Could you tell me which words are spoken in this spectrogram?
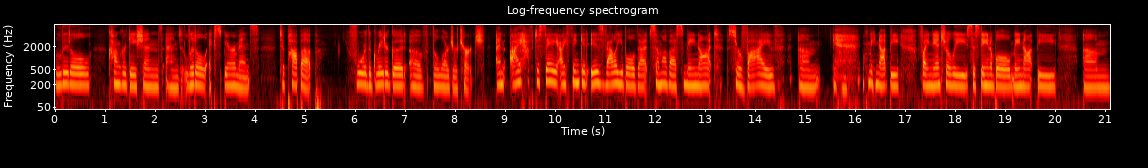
little congregations and little experiments to pop up for the greater good of the larger church. And I have to say, I think it is valuable that some of us may not survive, um, may not be financially sustainable, may not be, um,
